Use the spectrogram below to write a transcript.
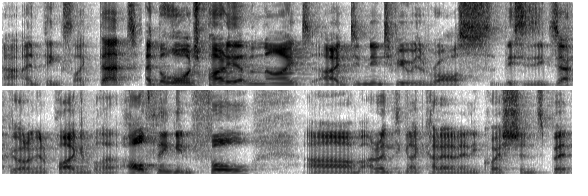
uh, and things like that. At the launch party the other night, I did an interview with Ross. This is exactly what I'm going to play. I'm going to play the whole thing in full. Um, I don't think I cut out any questions, but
